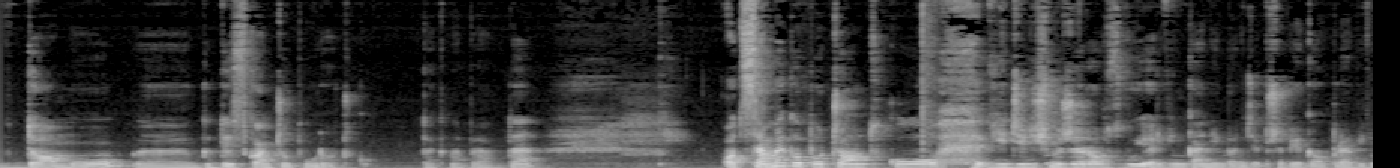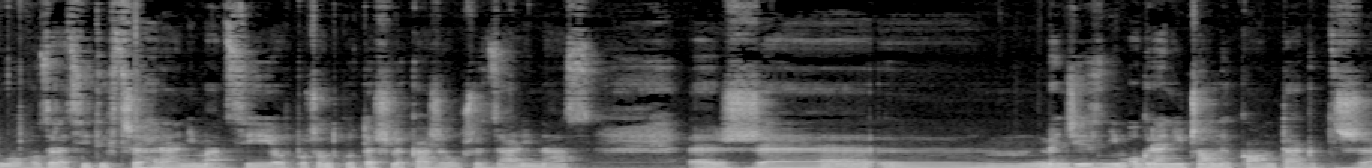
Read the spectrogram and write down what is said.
w domu, e, gdy skończył półroczku, tak naprawdę. Od samego początku wiedzieliśmy, że rozwój Erwinka nie będzie przebiegał prawidłowo z racji tych trzech reanimacji. Od początku też lekarze uprzedzali nas, e, że będzie z nim ograniczony kontakt, że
